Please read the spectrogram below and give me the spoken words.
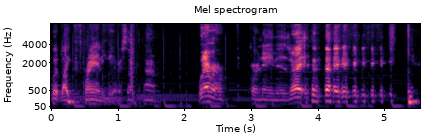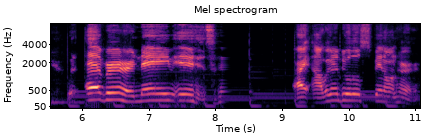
put like Franny or something. I don't know. Whatever her, her name is, right? Whatever her name is. All right, uh, we're gonna do a little spin on her.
